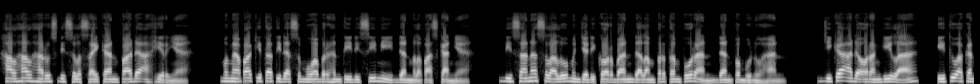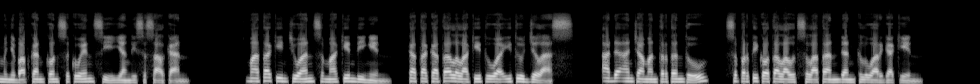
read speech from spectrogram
Hal-hal harus diselesaikan pada akhirnya. Mengapa kita tidak semua berhenti di sini dan melepaskannya? Di sana selalu menjadi korban dalam pertempuran dan pembunuhan. Jika ada orang gila, itu akan menyebabkan konsekuensi yang disesalkan. Mata Kincuan semakin dingin. Kata-kata lelaki tua itu jelas. Ada ancaman tertentu, seperti kota Laut Selatan dan keluarga Qin.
